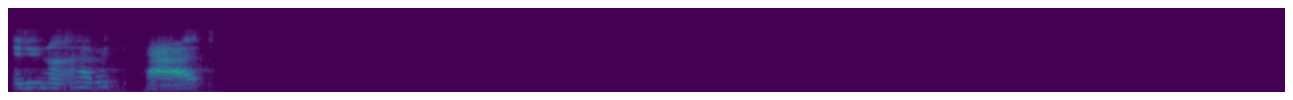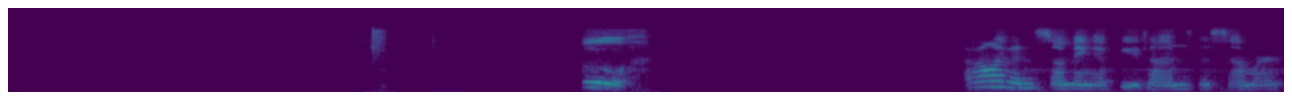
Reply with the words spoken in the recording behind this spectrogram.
I do not have a cat. I've been swimming a few times this summer.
